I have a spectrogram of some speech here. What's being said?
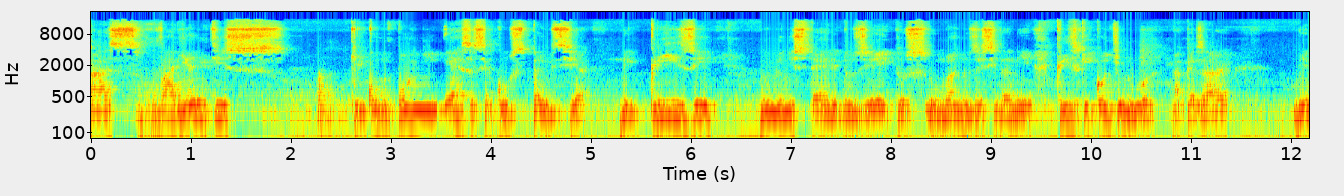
as variantes que compõem essa circunstância de crise no Ministério dos Direitos Humanos e Cidadania. Crise que continua, apesar de,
